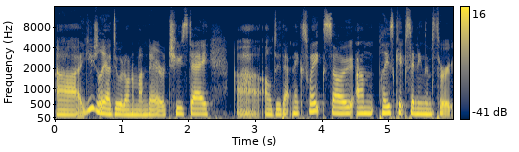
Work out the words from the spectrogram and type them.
Uh, usually I do it on a Monday or a Tuesday. Uh, I'll do that next week. So um, please keep sending them through.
